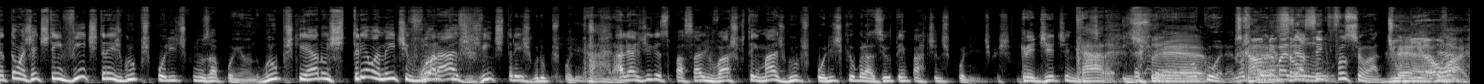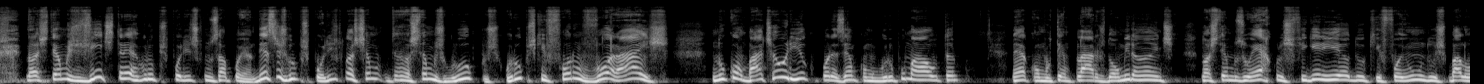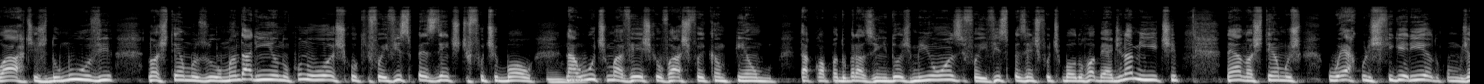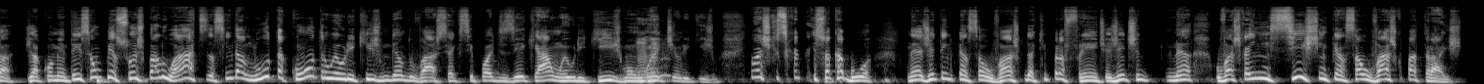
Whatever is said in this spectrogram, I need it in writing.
Betão, a gente tem 23 grupos políticos nos apoiando. Grupos que eram extremamente vorazes. 23 grupos políticos. Aliás, diga-se passagem, o Vasco tem mais grupos políticos que o Brasil tem partidos políticos. Acredite nisso. Cara, isso é. loucura, Os caras loucura, mas é assim que funciona. de união. É, É, Vasco. nós temos 23 grupos políticos nos apoiando. Desses grupos políticos, nós temos, nós temos grupos, grupos que foram voraz no combate ao Eurico, por exemplo, como o Grupo Malta, né, como Templários do Almirante. Nós temos o Hércules Figueiredo, que foi um dos baluartes do MUVE. Nós temos o Mandarino conosco, que foi vice-presidente de futebol na última vez que o Vasco foi campeão da Copa do Brasil em 2011, foi vice-presidente de futebol do Roberto Dinamite. Né? Nós temos o Hércules Figueiredo, como já, já comentei, são pessoas baluartes assim da luta contra o euriquismo dentro do Vasco, se é que se pode dizer que há um euriquismo, um anti-euriquismo. Eu acho que isso, isso acabou. Né? A gente tem que pensar o Vasco daqui pra frente. A gente, né, o Vasco ainda insiste em pensar o Vasco pra trás.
